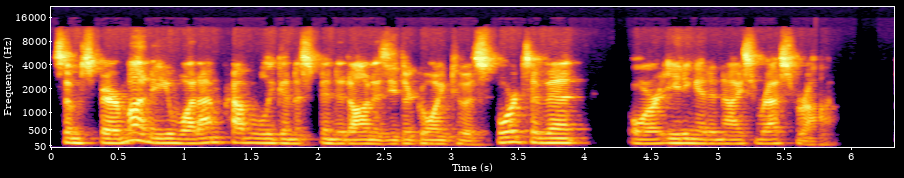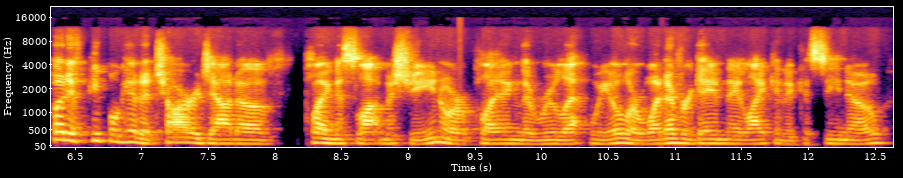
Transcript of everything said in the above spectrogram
some spare money, what I'm probably going to spend it on is either going to a sports event or eating at a nice restaurant. But if people get a charge out of playing a slot machine or playing the roulette wheel or whatever game they like in a casino,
